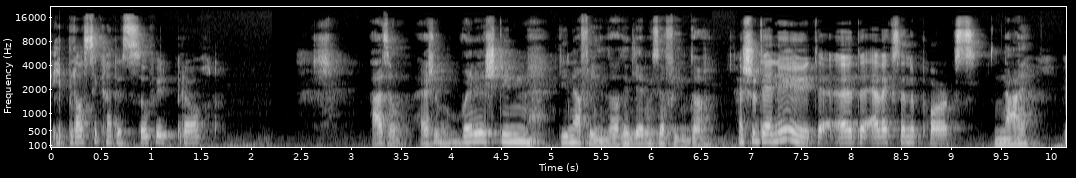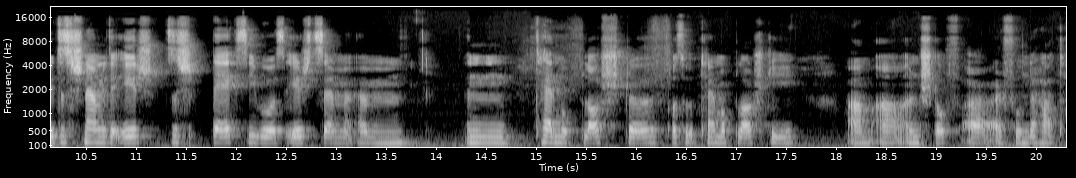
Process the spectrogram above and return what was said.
In Plastik hat es so viel gebracht. Also, hast, wer ist dein, dein Erfinder, dein Lieblingserfinder? Hast du den nicht? Äh, den Alexander Parks. Nein. Weil das ist nämlich der erste, das ist der gewesen, der als erstes ähm, ähm, ein Thermoplast, äh, also Thermoplast ähm, äh, einen Stoff äh, erfunden hat.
